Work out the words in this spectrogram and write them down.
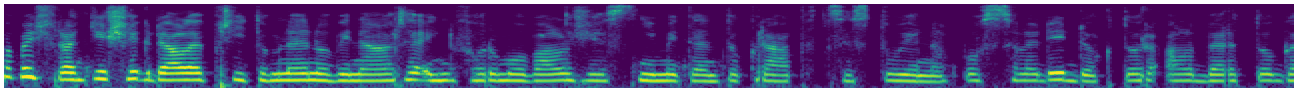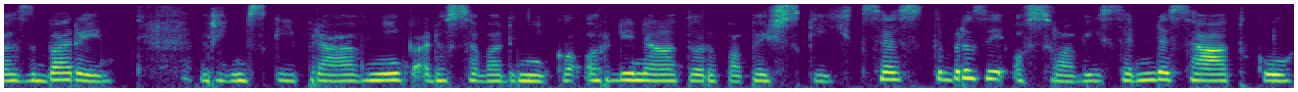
Papež František dále přítomné novináře informoval, že s nimi tentokrát cestuje naposledy doktor Alberto Gasbari. Římský právník a dosavadní koordinátor papežských cest brzy oslaví sedmdesátku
